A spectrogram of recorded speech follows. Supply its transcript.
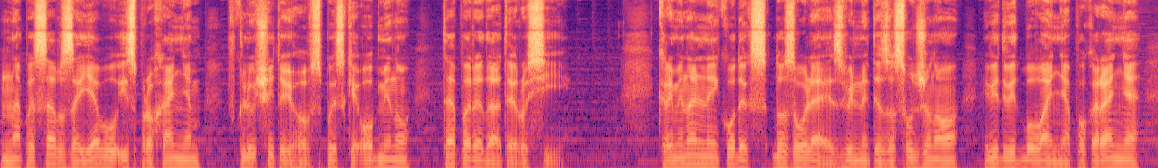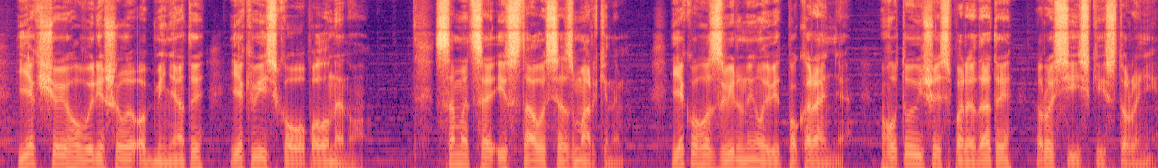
написав заяву із проханням включити його в списки обміну та передати Росії. Кримінальний кодекс дозволяє звільнити засудженого від відбування покарання, якщо його вирішили обміняти як військовополоненого. Саме це і сталося з Маркіним, якого звільнили від покарання, готуючись передати російській стороні.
